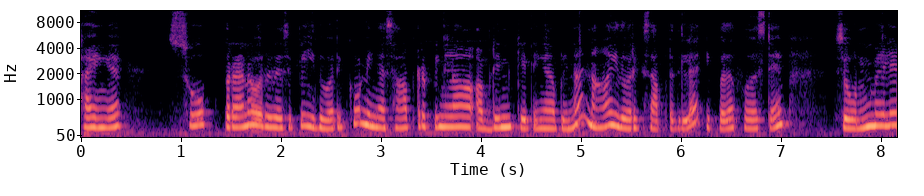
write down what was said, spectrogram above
ஹாய்ங்க. சூப்பரான ஒரு ரெசிபி இது வரைக்கும் நீங்கள் சாப்பிட்ருப்பீங்களா அப்படின்னு கேட்டிங்க அப்படின்னா நான் இது வரைக்கும் சாப்பிட்டதில்ல. இப்போ தான் ஃபர்ஸ்ட் டைம் ஸோ உண்மையிலே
